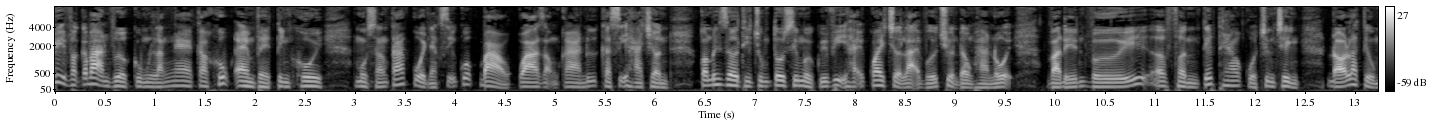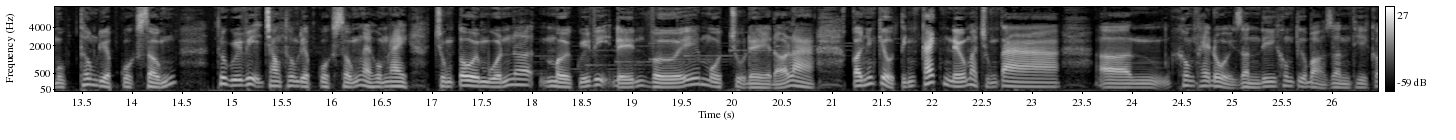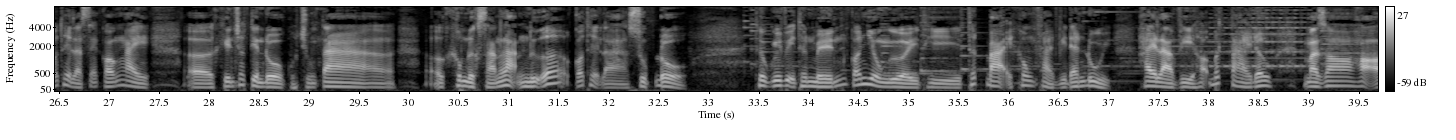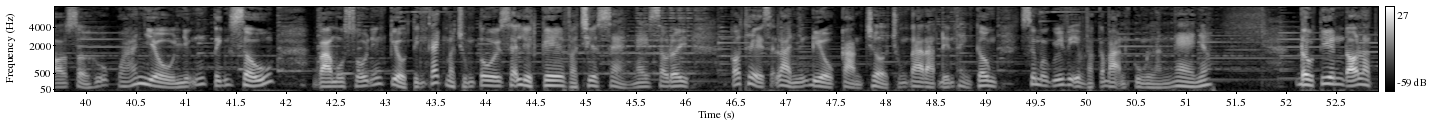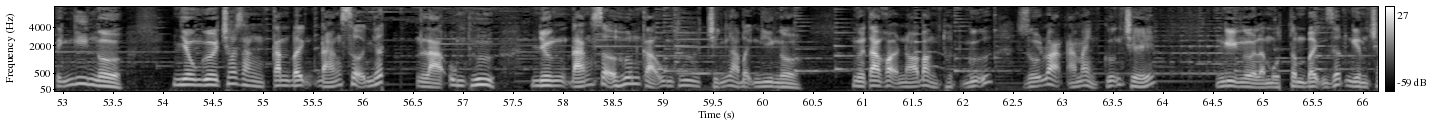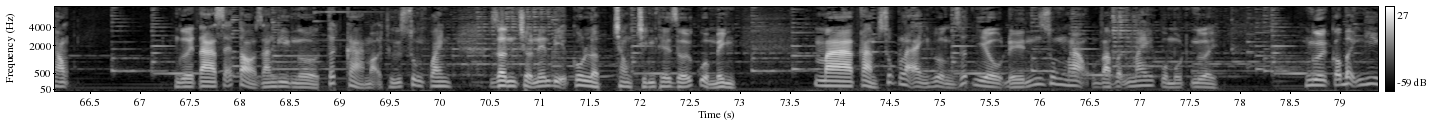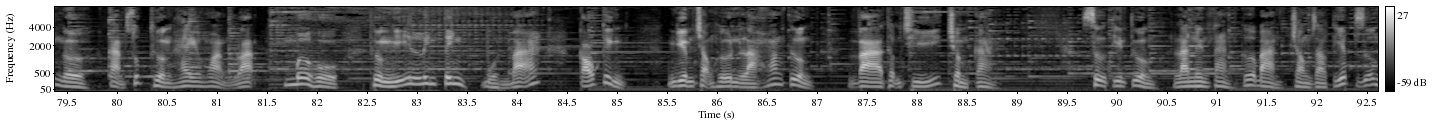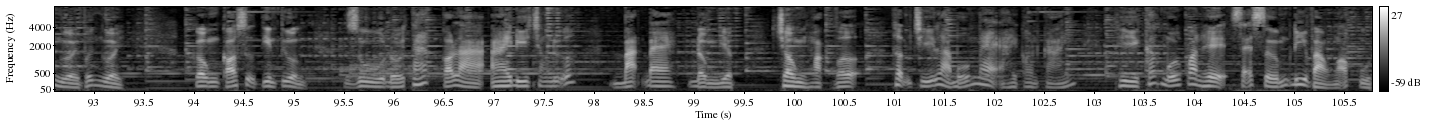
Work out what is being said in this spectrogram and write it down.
vị và các bạn vừa cùng lắng nghe ca khúc Em về tinh khôi, một sáng tác của nhạc sĩ Quốc Bảo qua giọng ca nữ ca sĩ Hà Trần. Còn bây giờ thì chúng tôi xin mời quý vị hãy quay trở lại với chuyển động Hà Nội và đến với ờ, phần tiếp theo của chương trình, đó là tiểu mục Thông điệp cuộc sống. Thưa quý vị, trong thông điệp cuộc sống ngày hôm nay, chúng tôi muốn ờ, mời quý vị đến với một chủ đề đó là có những kiểu tính cách nếu mà chúng ta uh, không thay đổi dần đi, không từ bỏ dần thì có thể là sẽ có ngày uh, khiến cho tiền đồ của chúng ta uh, không được sán lạn nữa, có thể là sụp đổ. Thưa quý vị thân mến, có nhiều người thì thất bại không phải vì đen đủi hay là vì họ bất tài đâu, mà do họ sở hữu quá nhiều những tính xấu và một số những kiểu tính cách mà chúng tôi sẽ liệt kê và chia sẻ ngay sau đây có thể sẽ là những điều cản trở chúng ta đạt đến thành công. Xin mời quý vị và các bạn cùng lắng nghe nhé. Đầu tiên đó là tính nghi ngờ. Nhiều người cho rằng căn bệnh đáng sợ nhất là ung thư, nhưng đáng sợ hơn cả ung thư chính là bệnh nghi ngờ. Người ta gọi nó bằng thuật ngữ rối loạn ám ảnh cưỡng chế. Nghi ngờ là một tâm bệnh rất nghiêm trọng. Người ta sẽ tỏ ra nghi ngờ tất cả mọi thứ xung quanh, dần trở nên bị cô lập trong chính thế giới của mình. Mà cảm xúc lại ảnh hưởng rất nhiều đến dung mạo và vận may của một người. Người có bệnh nghi ngờ, cảm xúc thường hay hoảng loạn, mơ hồ, thường nghĩ linh tinh, buồn bã, cáu kỉnh, nghiêm trọng hơn là hoang tưởng và thậm chí trầm cảm. Sự tin tưởng là nền tảng cơ bản trong giao tiếp giữa người với người. Không có sự tin tưởng, dù đối tác có là ai đi chăng nữa, bạn bè, đồng nghiệp, chồng hoặc vợ, thậm chí là bố mẹ hay con cái, thì các mối quan hệ sẽ sớm đi vào ngõ cụt.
